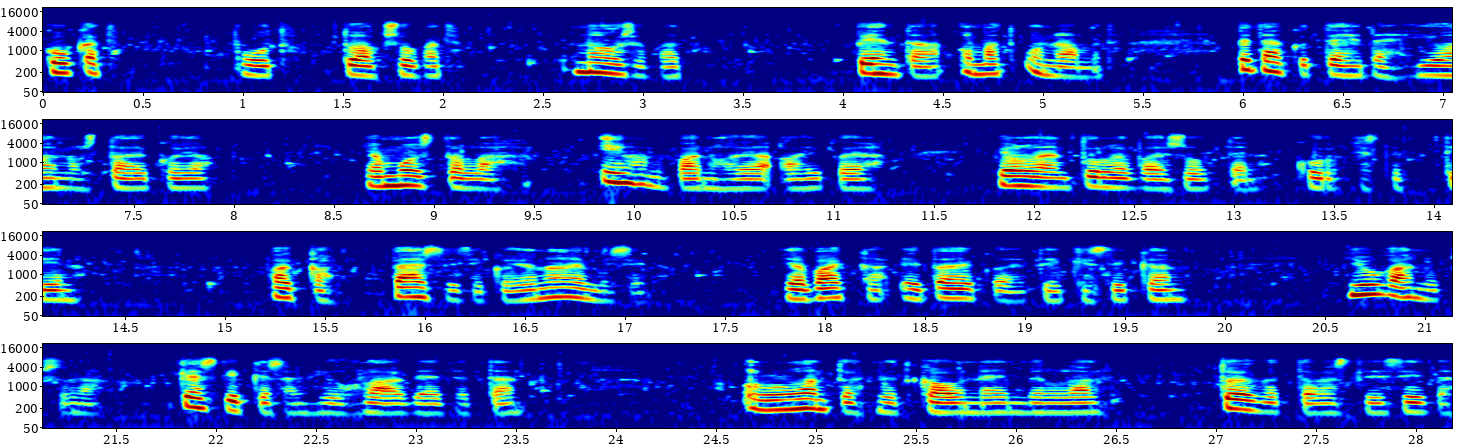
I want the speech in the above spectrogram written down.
Kukat, puut tuoksuvat, nousevat pintaan omat unelmat. Pitääkö tehdä juhannustaikoja ja muistella ihan vanhoja aikoja, jolloin tulevaisuuteen kurkistettiin, vaikka pääsisikö jo naimisiin. Ja vaikka ei taikoja tekisikään, juhannuksena keskikesän juhlaa vietetään. On luonto nyt kauneimmillaan. Toivottavasti siitä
